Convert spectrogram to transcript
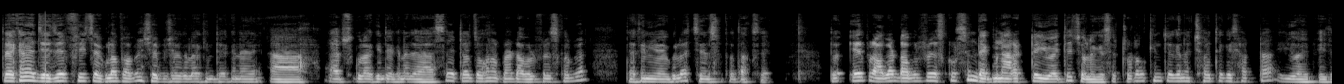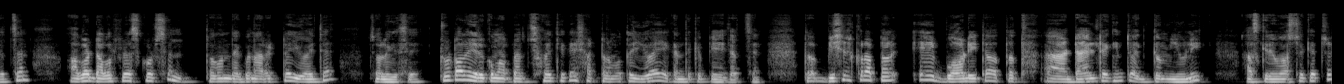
তো এখানে যে যে ফিচারগুলো পাবেন, সেই বিষয়গুলো কিন্তু এখানে অ্যাপসগুলো কিন্তু এখানে দেওয়া আছে। এটা যখন আপনারা ডাবল প্রেস করবেন, দেখেন ইউআইগুলো চেঞ্জ হতে থাকছে। তো এরপর আবার ডাবল প্রেস করছেন, দেখবেন আরেকটা ইউআইতে চলে গেছে। টোটাল কিন্তু এখানে ছয় থেকে সাতটা ইউআই পেয়ে যাচ্ছেন। আবার ডাবল প্রেস করছেন, তখন দেখবেন আরেকটা ইউআইতে চলে গেছে। টোটাল এরকম আপনার ছয় থেকে সাতটার মতো ইউআই এখান থেকে পেয়ে যাচ্ছেন। তো বিশেষ করে আপনার এই বডিটা অর্থাৎ ডায়ালটা কিন্তু একদম ইউনিক আজকের ওয়াচটার ক্ষেত্রে।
